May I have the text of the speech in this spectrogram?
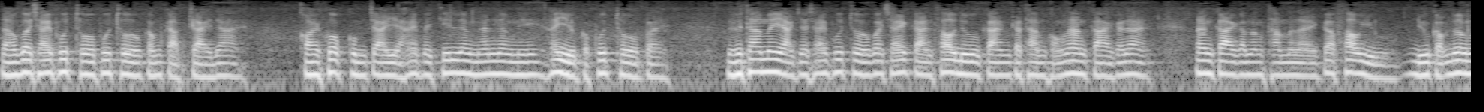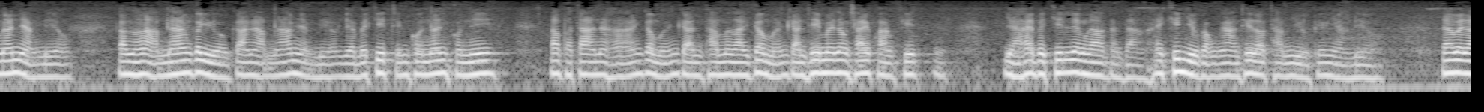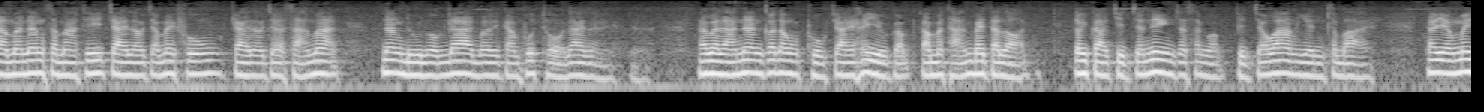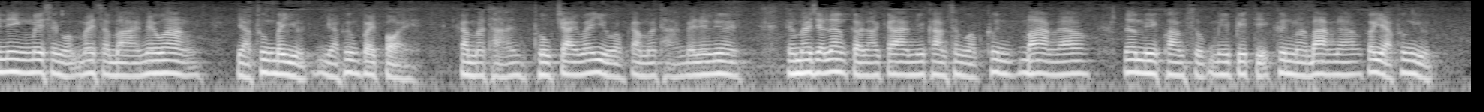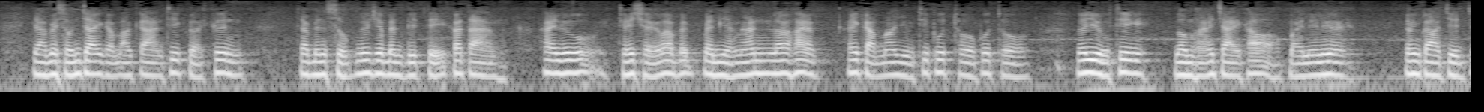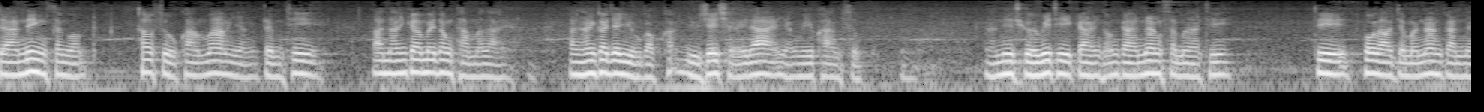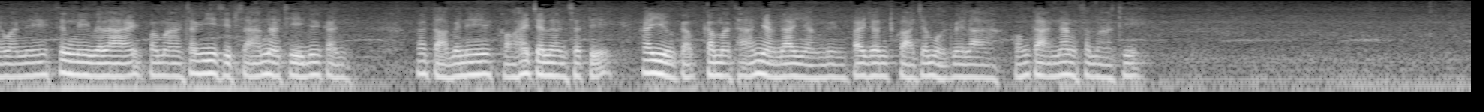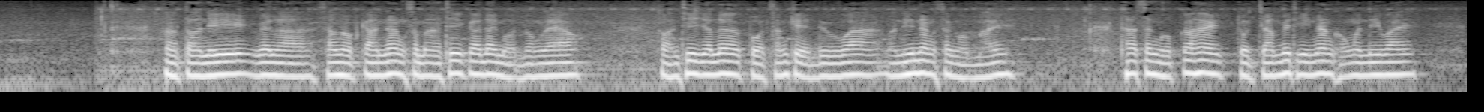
เราก็ใช้พุทโธพุทโธกำกับใจได้ คอยควบคุมใจอย่าให้ไปคิดเรื่องนั้นเรื่องนี้ ให้อยู่กับพุทโธไป หรือถ้าไม่อยากจะใช้พุทโธก็ใช้การเฝ้าดูการกระทำของร่างกายก็ได้ ร่างกายกำลังทำอะไรก็เฝ้าอยู่ อยู่กับเรื่องนั้นอย่างเดียว กำลังอาบน้ำก็อยู่กับการอาบน้ำอย่างเดียว อย่าไปคิดถึงคนนั้นคนนี้ รับประทานอาหารก็เหมือนกันทำอะไรก็เหมือนกันที่ไม่ต้องใช้ความคิด อย่าให้ไปคิดเรื่องราวต่างๆ ให้คิดอยู่กับงานที่เราทำอยู่เพียงอย่างเดียว แล้วเวลามานั่งสมาธิใจเราจะไม่ฟุง้ง ใจเราจะสามารถนั่งดูลมได้บริกรรมพุทโธได้เลย แล้วเวลานั่งก็ต้องผูกใจให้อยู่กับกรรมฐานไปตลอดโดยการจิตจะนิ่งจะสงบจิตจะว่างเย็นสบาย ถ้ายังไม่นิ่งไม่สงบไม่สบายไม่ว่าง อย่าเพิ่งไปหยุด อย่าเพิ่งไปปล่อย กรรมฐานผูกใจไว้อยู่กับกรรมฐานไปเรื่อยๆถึงแม้จะเริ่มเกิดอาการมีความสงบขึ้นบ้างแล้ว เริ่มมีความสุขมีปิติขึ้นมาบ้างแล้ว ก็อย่าเพิ่งหยุด อย่าไปสนใจกับอาการที่เกิดขึ้น จะเป็นสุขหรือจะเป็นปิติก็ตาม ให้รู้เฉยๆว่าเป็นอย่างนั้นแล้วให้ให้กลับมาอยู่ที่พุทโธพุทโธ แล้วอยู่ที่ลมหายใจเข้าออกไปเรื่อยๆ จนกว่าจิตจะนิ่งสงบเข้าสู่ความว่างอย่างเต็มที่ ตอนนั้นก็ไม่ต้องทำอะไร ตอนนั้นก็จะอยู่กับอยู่เฉยๆได้อย่างมีความสุขนี่คือวิธีการของการนั่งสมาธิ ที่พวกเราจะมานั่งกันในวันนี้ ซึ่งมีเวลาประมาณสักยี่สิบสามนาทีด้วยกันแล้วต่อไปนี้ขอให้เจริญสติให้อยู่กับกรรมฐานอย่างใดอย่างหนึ่ง ไปจนกว่าจะหมดเวลาของการนั่งสมาธิ ตอนนี้เวลาสำหรับการนั่งสมาธิก็ได้หมดลงแล้ว ก่อนที่จะเลิกโปรดสังเกตดูว่าวันนี้นั่งสงบไหม ถ้าสงบก็ให้จดจำวิธีนั่งของวันนี้ไว้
